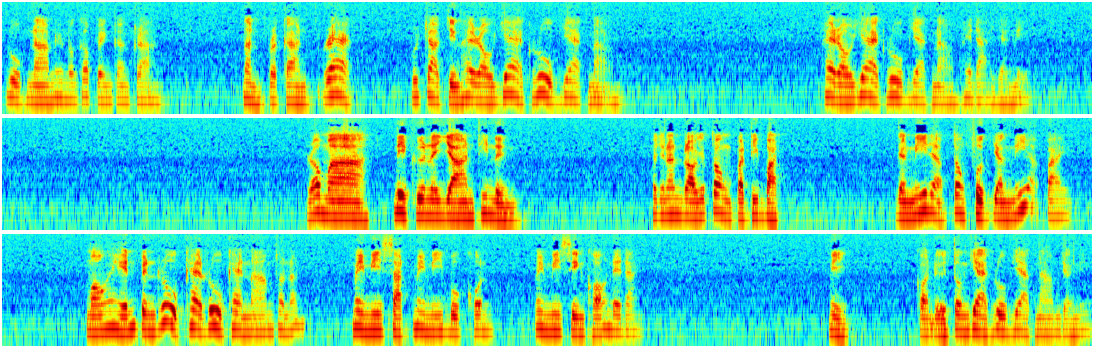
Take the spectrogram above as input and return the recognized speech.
รูปนามนี่มันก็เป็นกลางๆ นั่นประการแรกพระเจ้าจึงให้เราแยกรูปแยกนาม ให้เราแยกรูปแยกนามให้ได้อย่างนี้ เรามานี่คือในยานที่หนึ่ง เพราะฉะนั้นเราจะต้องปฏิบัติ อย่างนี้เนี่ยต้องฝึกอย่างนี้ไป มองให้เห็นเป็นรูปแค่รูปแค่นามเท่านั้น ไม่มีสัตว์ไม่มีบุคคล ไม่มีสิ่งของใดๆนี่ก่อนอื่นต้องแยกรูปแยกนามอย่างนี้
